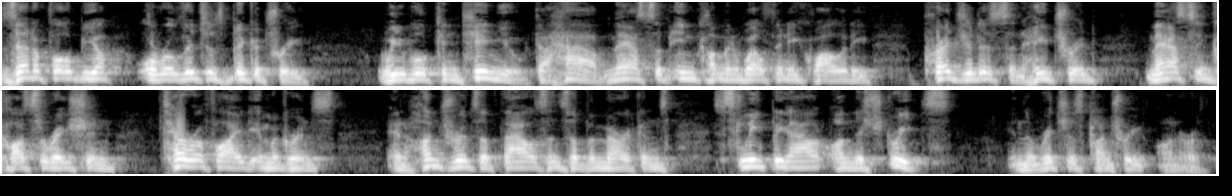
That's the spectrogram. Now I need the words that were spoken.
xenophobia, or religious bigotry, we will continue to have massive income and wealth inequality, prejudice and hatred, mass incarceration, terrified immigrants, and hundreds of thousands of Americans sleeping out on the streets in the richest country on earth.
